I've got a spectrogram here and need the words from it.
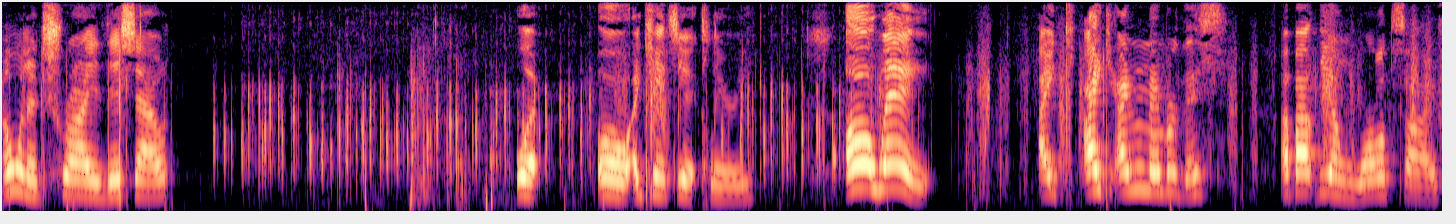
I want to try this out. What? Oh, I can't see it clearly. Oh, wait. I, I, I remember this about the um, world size.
